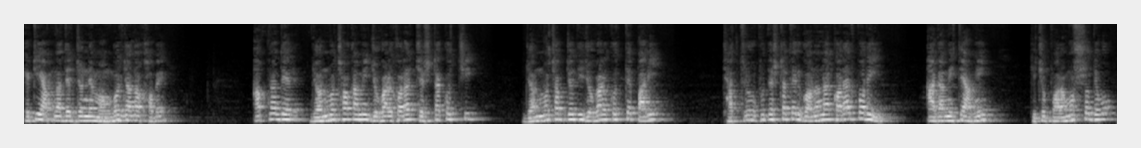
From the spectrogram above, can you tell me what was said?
এটি আপনাদের জন্য মঙ্গলজনক হবে। আপনাদের জন্মছক আমি জোগাড় করার চেষ্টা করছি। জন্মছক যদি জোগাড় করতে পারি, ছাত্র উপদেষ্টাদের গণনা করার পরেই আগামীতে আমি কিছু পরামর্শ দেব।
